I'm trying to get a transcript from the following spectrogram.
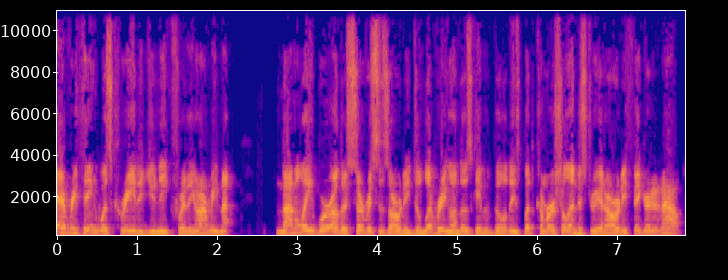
everything was created unique for the Army. Not, not only were other services already delivering on those capabilities, but commercial industry had already figured it out.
